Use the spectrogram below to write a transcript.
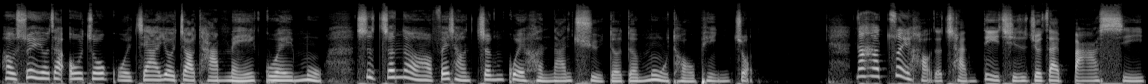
好，所以又在欧洲国家又叫它玫瑰木，是真的哈非常珍贵很难取得的木头品种。那它最好的产地其实就在巴西。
